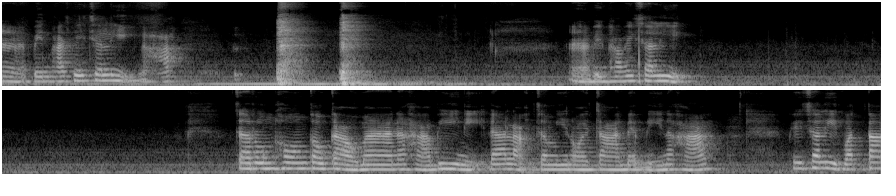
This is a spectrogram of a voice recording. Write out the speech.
อ่าเป็นพระเพชรลีดนะคะอ่าเป็นพระเพชรลีจะลงทองเก่าๆมานะคะพี่นี่ด้านหลังจะมีรอยจานแบบนี้นะคะเพชรลีดวัดใต้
